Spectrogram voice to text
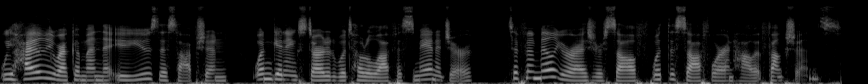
We highly recommend that you use this option when getting started with Total Office Manager to familiarize yourself with the software and how it functions.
